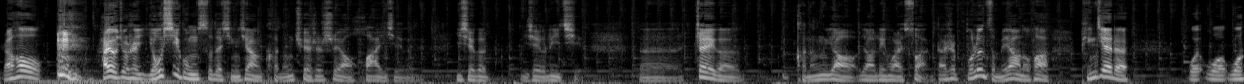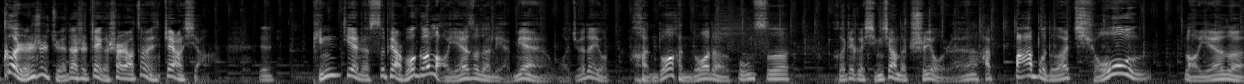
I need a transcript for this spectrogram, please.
然后 还有就是游戏公司的形象，可能确实是要花一些个、一些个、一些个力气，呃，这个可能要要另外算。但是不论怎么样的话，凭借着我我我个人是觉得是这个事儿要这么这样想，呃，凭借着斯皮尔伯格老爷子的脸面，我觉得有很多很多的公司和这个形象的持有人还巴不得求老爷子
